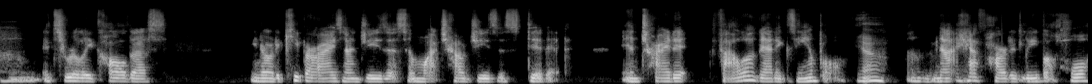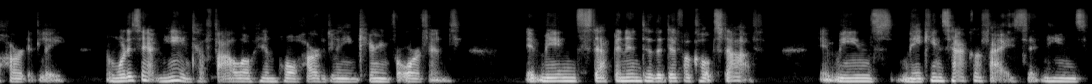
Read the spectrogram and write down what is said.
um, it's really called us, you know, to keep our eyes on Jesus and watch how Jesus did it and try to follow that example. Yeah. Um, not half heartedly, but wholeheartedly. And what does that mean to follow him wholeheartedly in caring for orphans? It means stepping into the difficult stuff. It means making sacrifice. It means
